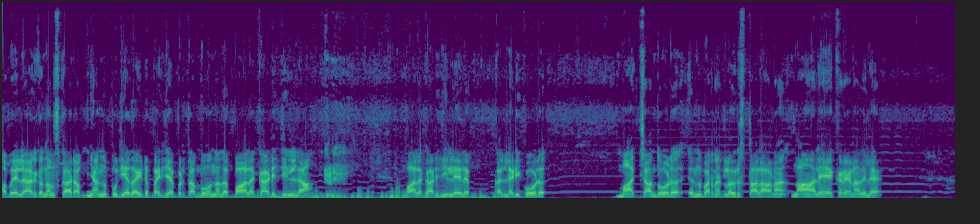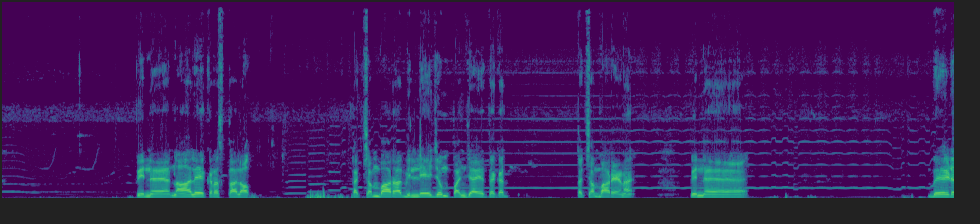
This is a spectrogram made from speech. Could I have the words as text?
അപ്പോൾ എല്ലാവർക്കും നമസ്കാരം. ഞാൻ പുതിയതായിട്ട് പരിചയപ്പെടുത്താൻ പോകുന്നത് പാലക്കാട് ജില്ല പാലക്കാട് ജില്ലയിലെ കല്ലടിക്കോട് മാച്ചാന്തോട് എന്ന് പറഞ്ഞിട്ടുള്ള ഒരു സ്ഥലമാണ്. നാല് ഏക്കറാണ് അതിൽ പിന്നെ നാല് ഏക്കർ സ്ഥലം. തച്ചമ്പാറ വില്ലേജും പഞ്ചായത്തൊക്കെ തച്ചമ്പാറയാണ്. പിന്നെ വീട്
